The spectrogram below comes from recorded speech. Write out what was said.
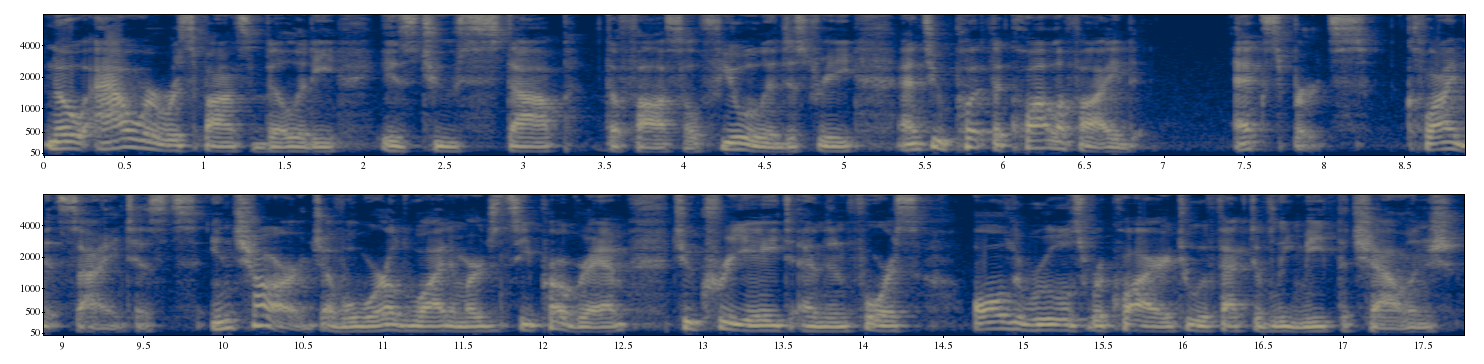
No, our responsibility is to stop the fossil fuel industry and to put the qualified experts, climate scientists, in charge of a worldwide emergency program to create and enforce all the rules required to effectively meet the challenge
